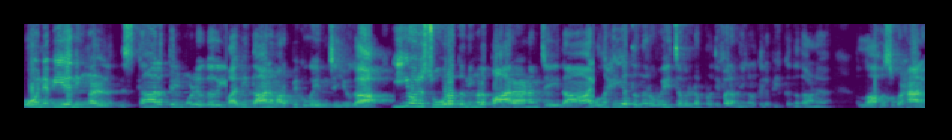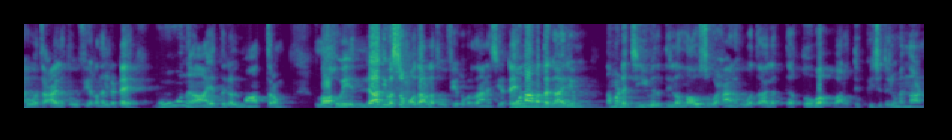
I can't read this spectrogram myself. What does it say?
ഓ നബിയെ നിങ്ങൾ നിസ്കാരത്തിൽ മുഴുകുകയും ബലിദാനം അർപ്പിക്കുകയും ചെയ്യുക. ഈ ഒരു സൂറത്ത് നിങ്ങൾ പാരായണം ചെയ്താൽ ഉലഹിയത്ത് നിർവഹിച്ചവരുടെ പ്രതിഫലം നിങ്ങൾക്ക് ലഭിക്കുന്നതാണ്. അള്ളാഹു സുബാനഹുവ ചായ തൗഫീഖ് നൽകട്ടെ. മൂന്ന് ആയത്തുകൾ മാത്രം. അള്ളാഹുവെ എല്ലാ ദിവസവും ഓതാനുള്ള തൗഫീഖ് പ്രദാനം ചെയ്യട്ടെ. മൂന്നാമത്തെ കാര്യം നമ്മുടെ ജീവിതത്തിൽ അള്ളാഹു സുബാനുഹുവത്താല താല തത്വ വർദ്ധിപ്പിച്ചു തരുമെന്നാണ്.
